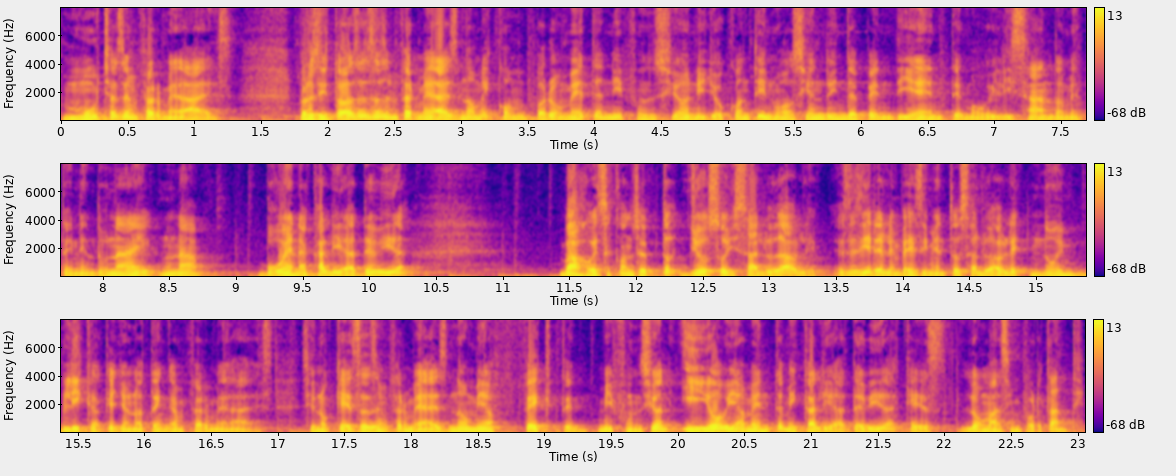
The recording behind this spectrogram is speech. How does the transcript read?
muchas enfermedades, pero si todas esas enfermedades no me comprometen mi función y yo continúo siendo independiente, movilizándome, teniendo una, una buena calidad de vida, bajo ese concepto yo soy saludable. Es decir, el envejecimiento saludable no implica que yo no tenga enfermedades, sino que esas enfermedades no me afecten mi función y obviamente mi calidad de vida, que es lo más importante.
